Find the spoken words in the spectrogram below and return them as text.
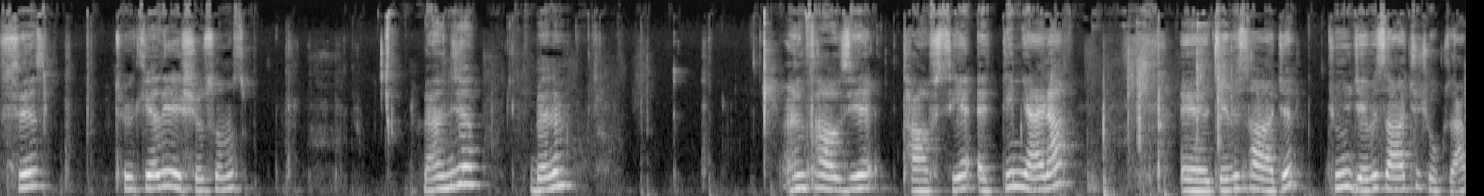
Siz Türkiye'de yaşıyorsanız Bence benim en tavsiye tavsiye ettiğim yerler e, ceviz ağacı. Çünkü ceviz ağacı çok güzel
